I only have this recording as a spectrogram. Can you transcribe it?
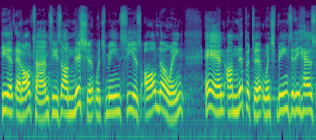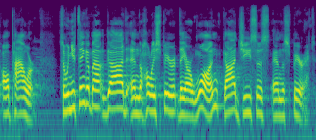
He is at all times. He's omniscient, which means He is all knowing, and omnipotent, which means that He has all power. So when you think about God and the Holy Spirit, they are one God, Jesus, and the Spirit.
